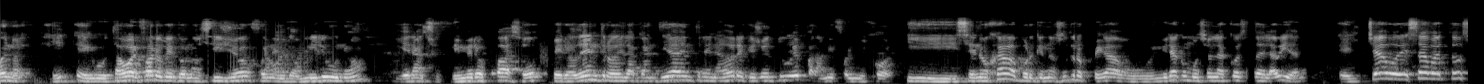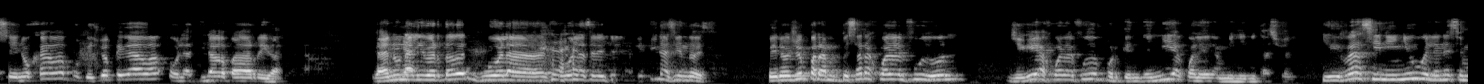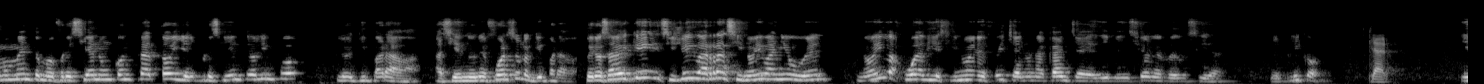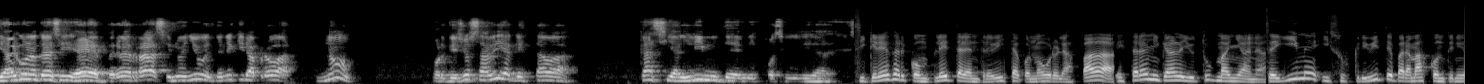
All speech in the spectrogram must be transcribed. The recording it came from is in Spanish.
Bueno, el, Gustavo Alfaro que conocí yo fue en el 2001 y eran sus primeros pasos, pero dentro de la cantidad de entrenadores que yo tuve, para mí fue el mejor. Y se enojaba porque nosotros pegábamos, y mirá cómo son las cosas de la vida. El chavo de sábado se enojaba porque yo pegaba o la tiraba para arriba. Ganó una Libertadores y jugó la, jugó la selección argentina haciendo eso. Pero yo para empezar a jugar al fútbol, llegué a jugar al fútbol porque entendía cuáles eran mis limitaciones. Y Racing y Newell en ese momento me ofrecían un contrato y el presidente Olimpo lo equiparaba. Haciendo un esfuerzo lo equiparaba. Pero ¿sabe qué? Si yo iba a Racing no iba a Newell, no iba a jugar 19 fechas en una cancha de dimensiones reducidas. ¿Me explico? Claro. Y alguno te va a decir, eh, pero es Racing, no es Newell, tenés que ir a probar. No, porque yo sabía que estaba casi al límite de mis posibilidades. Si querés ver completa la entrevista con Mauro La Espada, estará en mi canal de YouTube mañana. Seguime y suscríbete para más contenido.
